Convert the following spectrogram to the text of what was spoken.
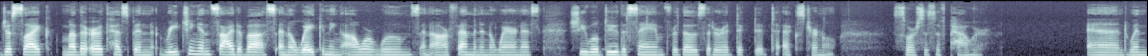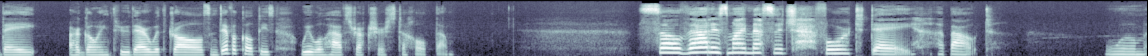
just like Mother Earth has been reaching inside of us and awakening our wombs and our feminine awareness, she will do the same for those that are addicted to external sources of power. And when they are going through their withdrawals and difficulties, we will have structures to hold them. So that is my message for today about womb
